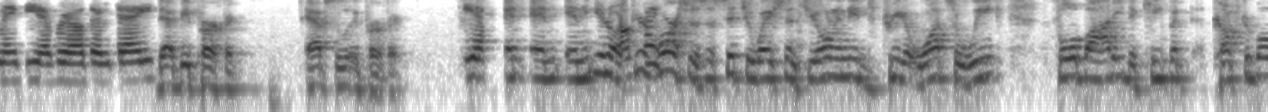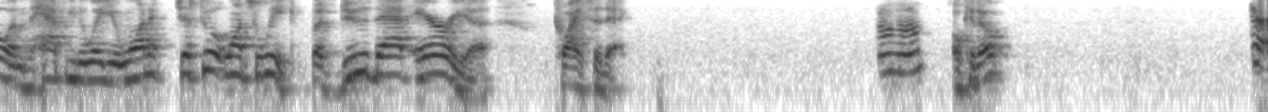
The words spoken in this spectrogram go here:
maybe every other day. That'd be perfect. Absolutely perfect. Yeah. And and and you know, okay. if your horse is a situation that you only need to treat it once a week, full body to keep it comfortable and happy the way you want it, just do it once a week. But do that area twice a day. Mm-hmm. Okay, doke. Yeah,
